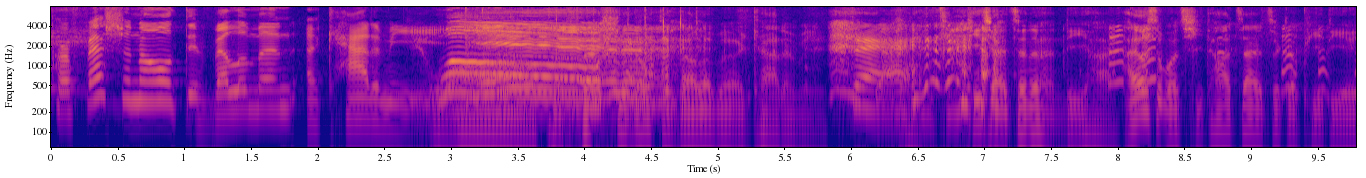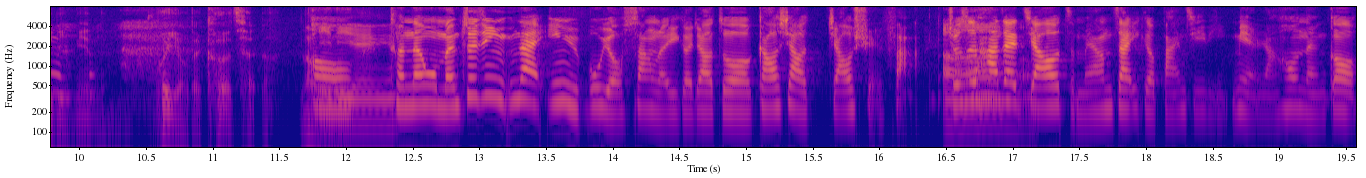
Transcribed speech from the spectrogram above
！Professional Development Academy，哇！Professional Development Academy，对，听起来真的很厉害。还有什么其他在这个 PDA 里面会有的课程啊？哦，可能我们最近在英语部有上了一个叫做高效教学法，就是他在教怎么样在一个班级里面，然后能够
